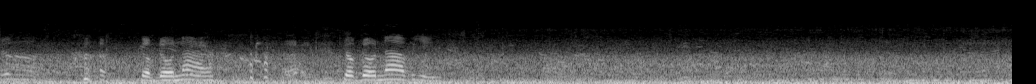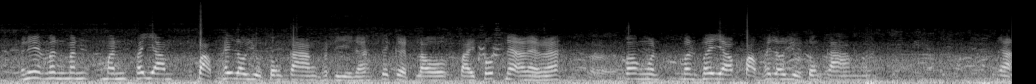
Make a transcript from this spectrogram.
เออเกือบโดนหน้านะเกือบโดนหน้าผู้หญิง อันนี้มันมันมันพยายามปรับให้เราอยู่ตรงกลางพอดีนะถ้าเกิดเราไปปุ๊บเนี่ยอะไรนะเออกล้องมันมันพยายามปรับให้เราอยู่ตรงกลางนะเนี่ย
